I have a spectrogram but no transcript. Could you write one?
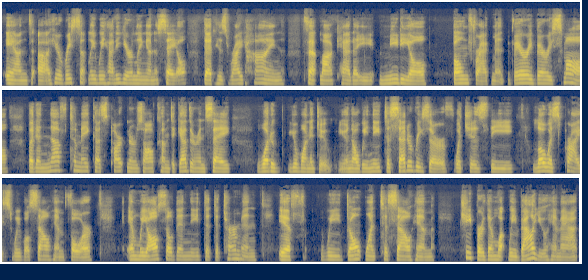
And uh, here recently, we had a yearling in a sale that his right hind fetlock had a medial bone fragment, very, very small, but enough to make us partners all come together and say, what do you want to do? You know, we need to set a reserve, which is the lowest price we will sell him for. And we also then need to determine if we don't want to sell him cheaper than what we value him at,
